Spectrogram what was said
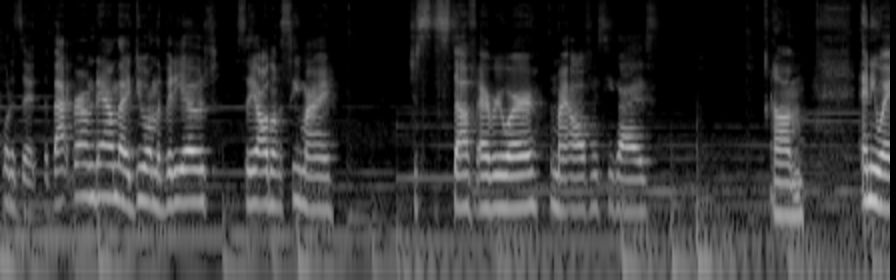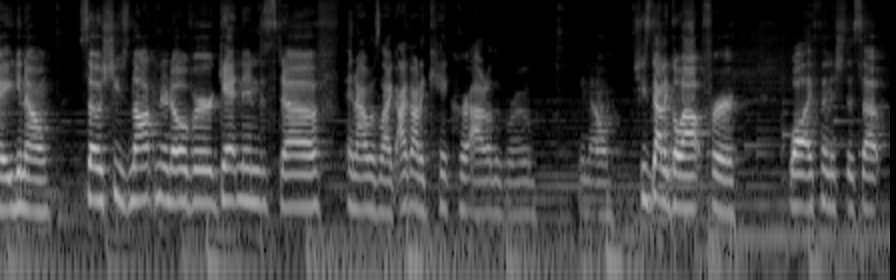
what is it? The background down that I do on the videos, so y'all don't see my just stuff everywhere in my office, you guys. Um, anyway, you know, so she's knocking it over, getting into stuff, and I was like, I gotta kick her out of the room. You know, she's got to go out for while I finish this up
